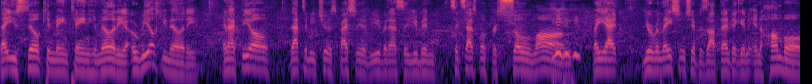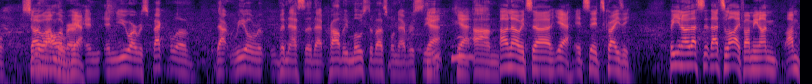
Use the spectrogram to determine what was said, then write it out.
that you still can maintain humility, a real humility. And I feel that to be true, especially of you, Vanessa. You've been successful for so long, but yet your relationship is authentic and, and humble. So with humble, Oliver, yeah. and and you are respectful of that real re- Vanessa that probably most of us will never see. Yeah, yeah. Um, oh no, it's uh, yeah, it's it's crazy. But you know that's that's life. I mean, I'm I'm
